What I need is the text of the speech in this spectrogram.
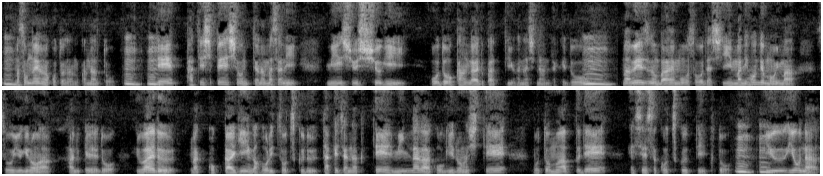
うんまあ、そんなようなことなのかなと。うん。うん。で、パティシペーションっていうのはまさに民主主義をどう考えるかっていう話なんだけど、うん。まあ、ウェールズの場合もそうだし、まあ、日本でも今、そういう議論はあるけれど、いわゆる、まあ、国会議員が法律を作るだけじゃなくて、みんながこう議論して、ボトムアップでえ政策を作っていくと。いうような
